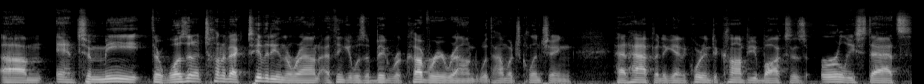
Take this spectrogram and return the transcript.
Um, and to me, there wasn't a ton of activity in the round. I think it was a big recovery round with how much clinching had happened. Again, according to CompuBox's early stats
